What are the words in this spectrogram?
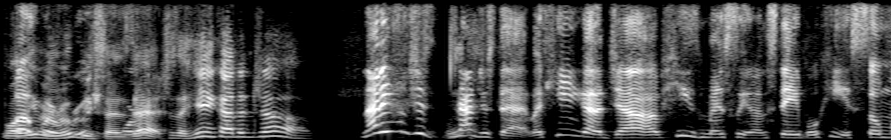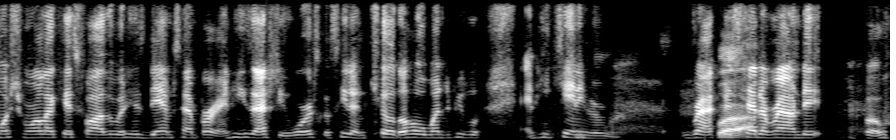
Well, but even Ruby says that. She's like, he ain't got a job. Not even just not just that. Like he ain't got a job. He's mentally unstable. He is so much more like his father with his damn temper, and he's actually worse because he done killed a whole bunch of people, and he can't even wrap Well, his head around it. But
